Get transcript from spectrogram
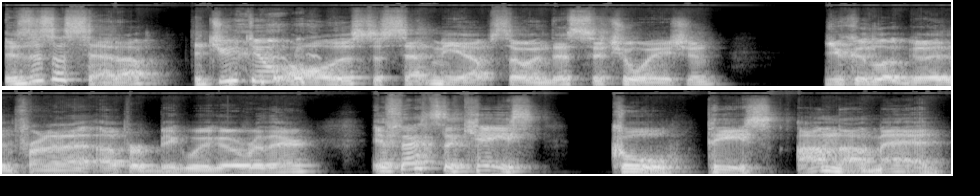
is this a setup? Did you do all this to set me up so in this situation you could look good in front of that upper bigwig over there? If that's the case, cool, peace. I'm not mad.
